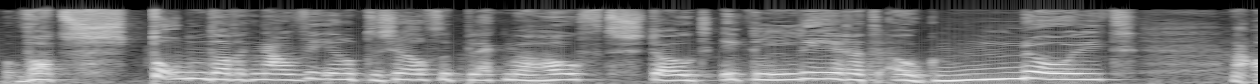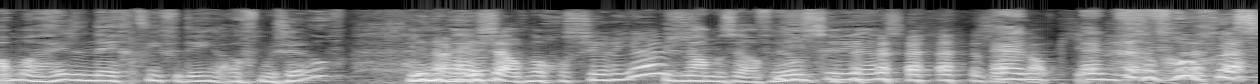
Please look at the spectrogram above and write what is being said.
wat stom dat ik nou weer op dezelfde plek mijn hoofd stoot. Ik leer het ook nooit. Nou, allemaal hele negatieve dingen over mezelf. Je nam jezelf nogal serieus. Ik nam mezelf heel serieus. en, en vervolgens...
